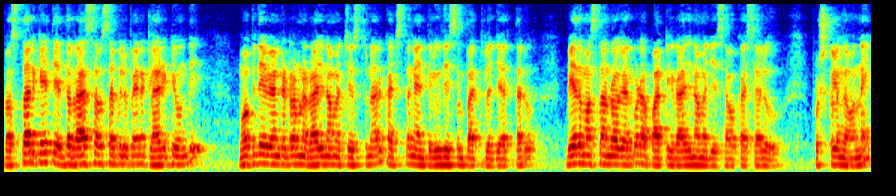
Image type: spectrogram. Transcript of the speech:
ప్రస్తుతానికైతే ఇద్దరు రాజ్యసభ సభ్యులపైన క్లారిటీ ఉంది. మోపిదేవి వెంకటరమణ రాజీనామా చేస్తున్నారు. ఖచ్చితంగా ఆయన తెలుగుదేశం పార్టీలో చేరతారు. బేద మస్తానరావు గారు కూడా ఆ పార్టీకి రాజీనామా చేసే అవకాశాలు పుష్కలంగా ఉన్నాయి.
